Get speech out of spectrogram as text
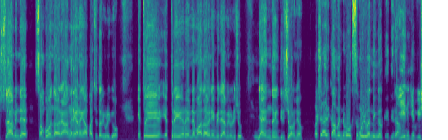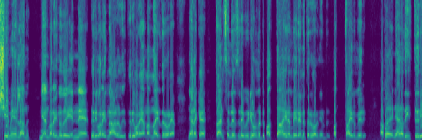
ഇസ്ലാമിന്റെ സംഭവം എന്താ പറയുക? അങ്ങനെയാണെങ്കിൽ ആ പച്ചത്തറി കുടിക്കോ എത്രയേ എത്രയേറെ എന്റെ മാതാവിനെയും പിതാവിനെ വിളിച്ചു. ഞാൻ എന്തെങ്കിലും തിരിച്ചു പറഞ്ഞോ? പക്ഷെ ആ ഒരു കമന്റ് ബോക്സ് മുഴുവൻ നിങ്ങൾക്ക് എതിരാണ് എനിക്ക് വിഷയമേ അല്ലാന്ന്. ഞാൻ പറയുന്നത് എന്നെ തെറി പറയുന്ന ആളുകൾ തെറി പറയാം നന്നായിട്ട് തെറി പറയാം. ഞാനൊക്കെ ട്രാൻസ്ജെൻഡേഴ്സിന്റെ വീഡിയോ പറഞ്ഞിട്ട് പത്തായിരം പേര് എന്നെ തെറി പറഞ്ഞിട്ടുണ്ട്. പത്തായിരം പേര്. അപ്പൊ ഞാനത് ഈ തെറി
